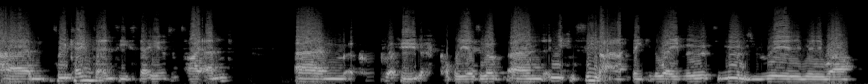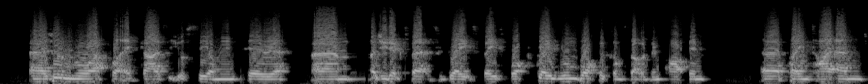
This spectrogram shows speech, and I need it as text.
Um, so he came to NC State as a tight end um, a, few, a couple of years ago, and, and you can see that I think in the way he moves. He moves really, really well. Uh, he's one of the more athletic guys that you'll see on the interior. Um, as you'd expect, it's a great space block, great run blocker comes part of him uh, playing tight end,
